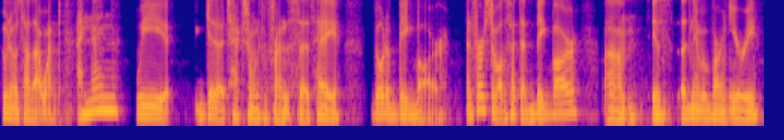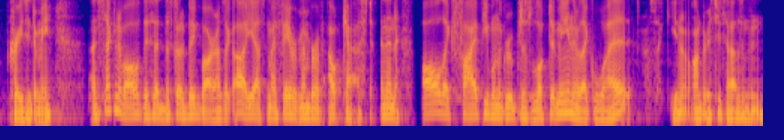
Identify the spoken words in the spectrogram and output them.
who knows how that went. And then we get a text from one of our friends that says, "Hey, go to Big Bar." And first of all, the fact that Big Bar um, is a name of a bar in Erie, crazy to me. And second of all, they said, let's go to Big Bar. And I was like, oh, yes, my favorite member of OutKast. And then all like five people in the group just looked at me and they're like, what? I was like, you know, Andre 3000 and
